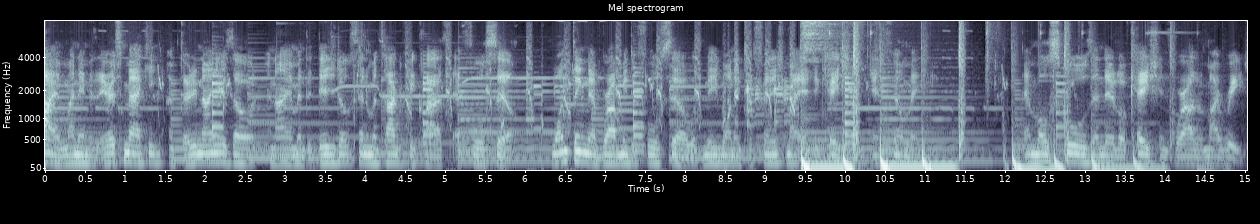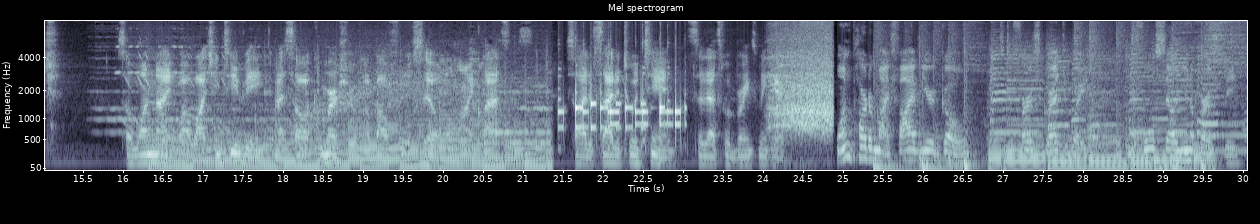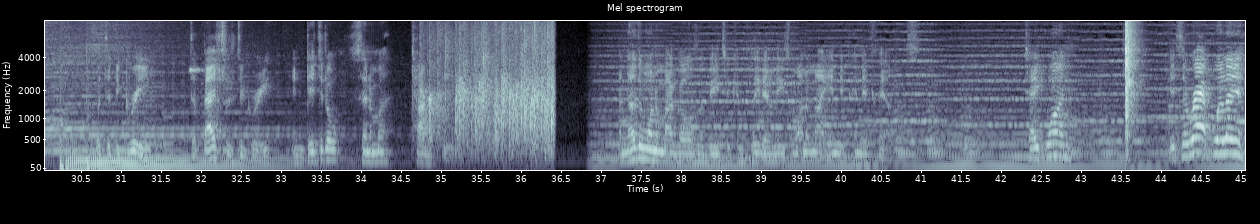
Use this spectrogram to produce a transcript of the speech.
Hi, my name is Eris Mackey. I'm 39 years old and I am in the digital cinematography class at Full Sail. One thing that brought me to Full Sail was me wanting to finish my education in filmmaking. And most schools and their locations were out of my reach. So one night while watching TV, I saw a commercial about Full Sail online classes. So I decided to attend, so that's what brings me here. One part of my five-year goal is to first graduate from Full Sail University with a degree, the bachelor's degree in digital cinematography. Another one of my goals would be to complete at least one of my independent films. Take one. It's a wrap, Willie.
